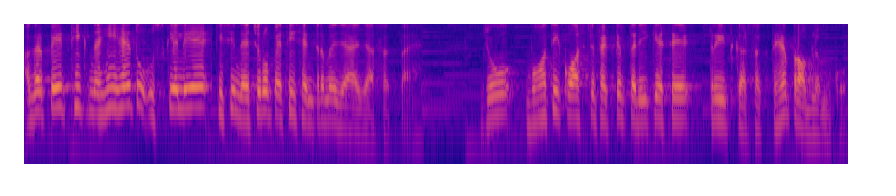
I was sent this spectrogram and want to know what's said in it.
अगर पेट ठीक नहीं है तो उसके लिए किसी नेचुरोपैथी सेंटर में जाया जा सकता है। जो बहुत ही कॉस्ट इफ़ेक्टिव तरीके से ट्रीट कर सकते हैं प्रॉब्लम को।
